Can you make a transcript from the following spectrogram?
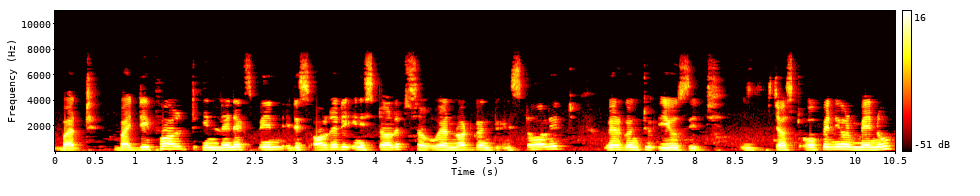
but by default in linux mint it is already installed so we are not going to install it. We are going to use it. Just open your menu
